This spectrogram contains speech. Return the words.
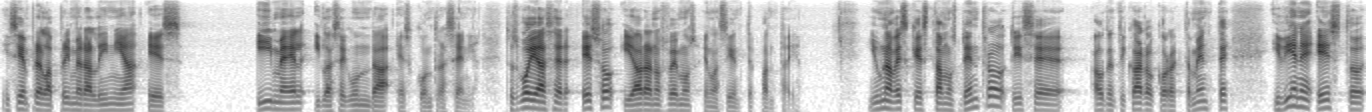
y siempre la primera línea es email y la segunda es contraseña. Entonces voy a hacer eso y ahora nos vemos en la siguiente pantalla. Y una vez que estamos dentro, dice autenticarlo correctamente y viene esto,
